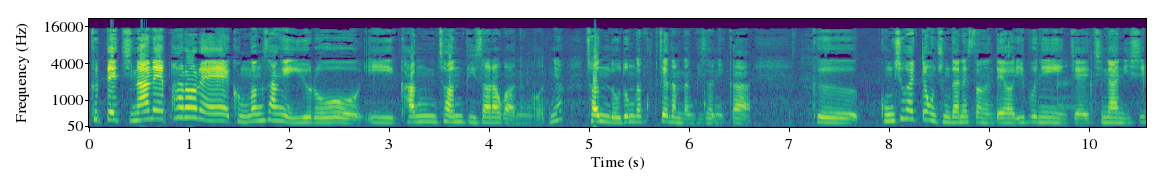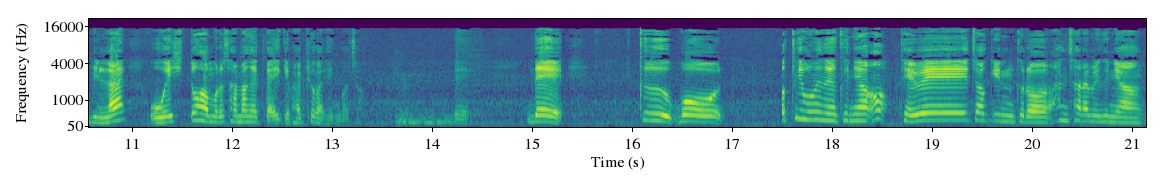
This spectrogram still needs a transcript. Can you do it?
그때 지난해 8월에 건강상의 이유로 이 강 전 비서라고 하는 거거든요. 전 노동당 국제 담당 비서니까 그 공식 활동을 중단했었는데요. 이분이 이제 지난 20일 날 오해 식도암으로 사망했다 이게 발표가 된 거죠. 음, 네. 근데 그 뭐 어떻게 보면은 그냥 어 대외적인 그런 한 사람이 그냥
